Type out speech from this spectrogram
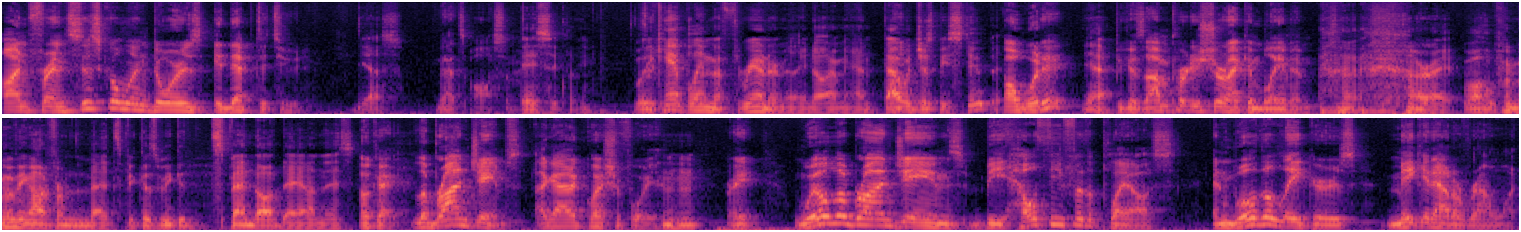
on Francisco Lindor's ineptitude. Yes, That's awesome. basically. Well, you can't blame the three hundred million dollar man. That would just be stupid. Oh, would it? Yeah. Because I'm pretty sure I can blame him. All right. Well, we're moving on from the Mets because we could spend all day on this. Okay, LeBron James, I got a question for you. Mm-hmm. Right? Will LeBron James be healthy for the playoffs, and will the Lakers make it out of round one?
